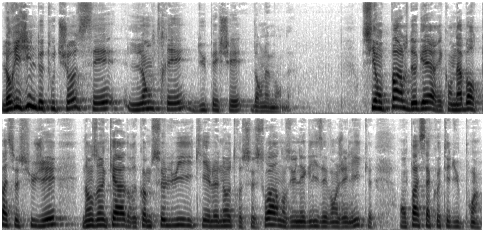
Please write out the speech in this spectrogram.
L'origine de toute chose, c'est l'entrée du péché dans le monde. Si on parle de guerre et qu'on n'aborde pas ce sujet dans un cadre comme celui qui est le nôtre ce soir, dans une église évangélique, on passe à côté du point.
